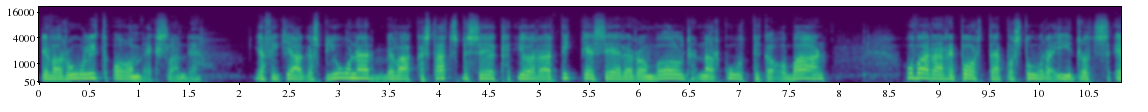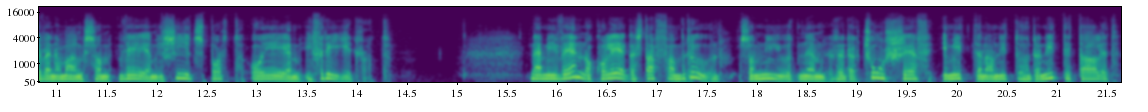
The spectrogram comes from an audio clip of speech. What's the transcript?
Det var roligt och omväxlande. Jag fick jaga spioner, bevaka statsbesök, göra artikelserier om våld, narkotika och barn och vara reporter på stora idrottsevenemang som VM i skidsport och EM i friidrott. När min vän och kollega Staffan Brun, som nyutnämnd redaktionschef i mitten av 1990-talet,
